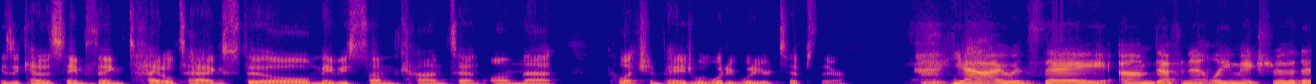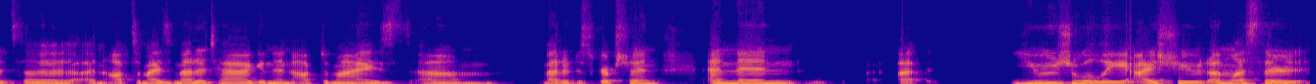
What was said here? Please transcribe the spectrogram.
Is it kind of the same thing? Title tags still, maybe some content on that collection page. What, what, are, what are your tips there? Yeah, I would say um, definitely make sure that it's a, an optimized meta tag and an optimized um, meta description. And then uh, usually I shoot, unless they're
